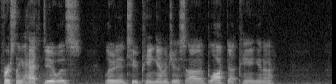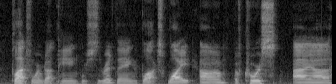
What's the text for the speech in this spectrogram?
first thing I had to do was load in two ping images, uh, block.ping and a platform.ping, which is the red thing, blocks white. Um, of course, I uh,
